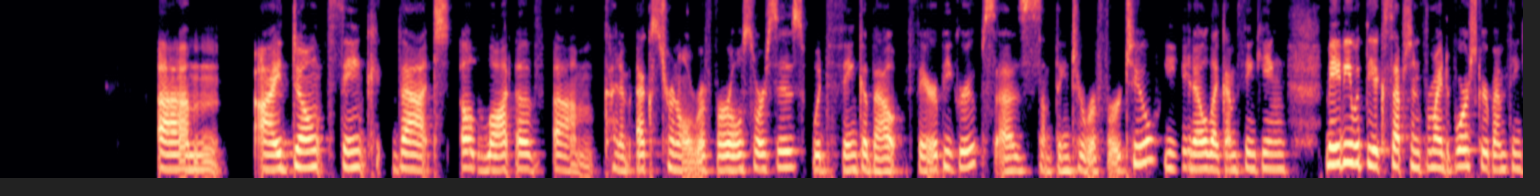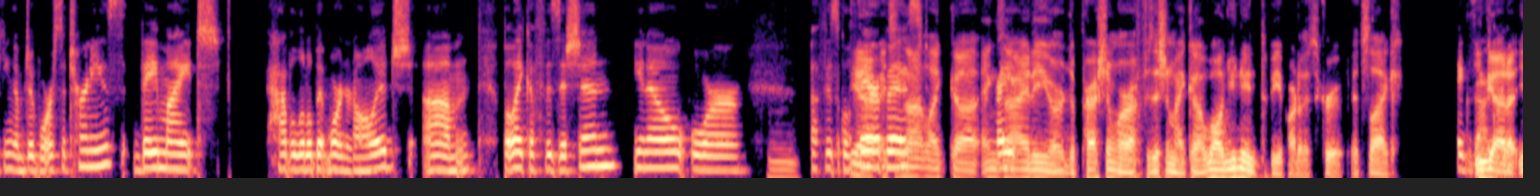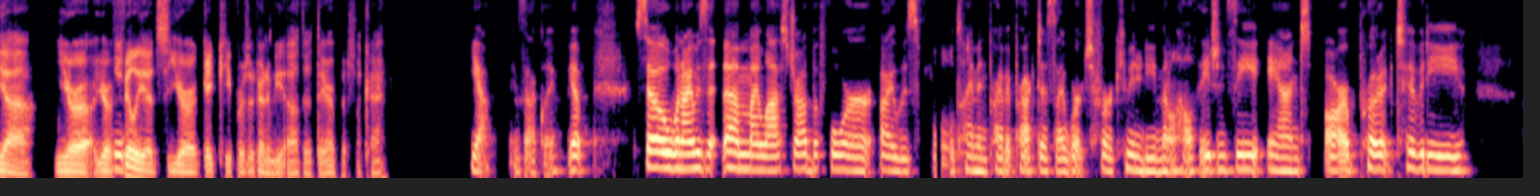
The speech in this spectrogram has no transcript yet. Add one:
Um, I don't think that a lot of um, kind of external referral sources would think about therapy groups as something to refer to. You know, like I'm thinking, maybe with the exception for my divorce group, I'm thinking of divorce attorneys. They might have a little bit more knowledge um but like a physician you know or mm. a physical yeah, therapist it's not like uh, anxiety right? or depression where a physician might go well you need to be a part of this group it's like exactly you got it yeah your your affiliates your gatekeepers are going to be other therapists okay yeah exactly yep so when i was at um, my last job before i was full-time in private practice i worked for a community mental health agency and our productivity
